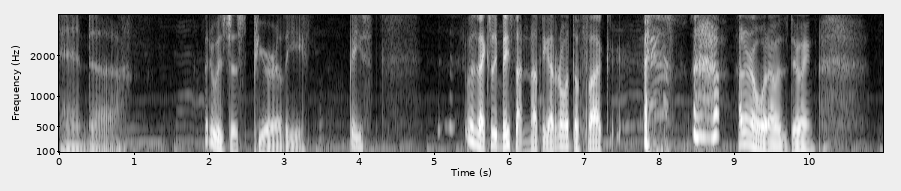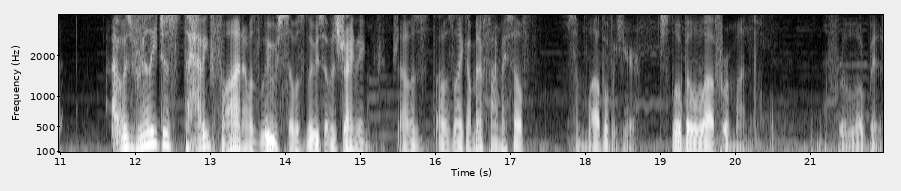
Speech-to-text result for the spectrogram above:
And, uh, but it was just purely based. It was actually based on nothing. I don't know what the fuck. I don't know what I was doing. I was really just having fun. I was loose. I was loose. I was trying to. I was. I was like, I'm gonna find myself some love over here. Just a little bit of love for a month. For a little bit.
